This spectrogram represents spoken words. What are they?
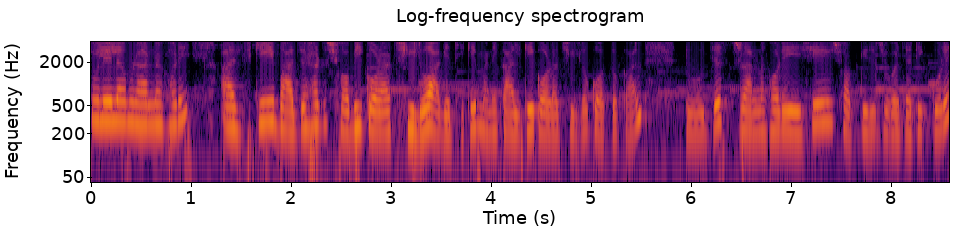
চলে এলাম রান্নাঘরে। আজকে বাজার হাট সবই করা ছিল আগে থেকে মানে কালকে করা ছিল গতকাল। তো জাস্ট রান্নাঘরে এসে সব কিছু চোকাচাটি করে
